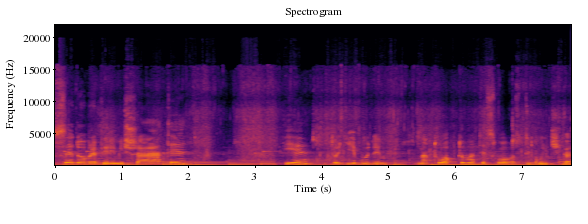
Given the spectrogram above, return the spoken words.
Все добре перемішати і тоді будемо натоптувати свого стикунчика.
